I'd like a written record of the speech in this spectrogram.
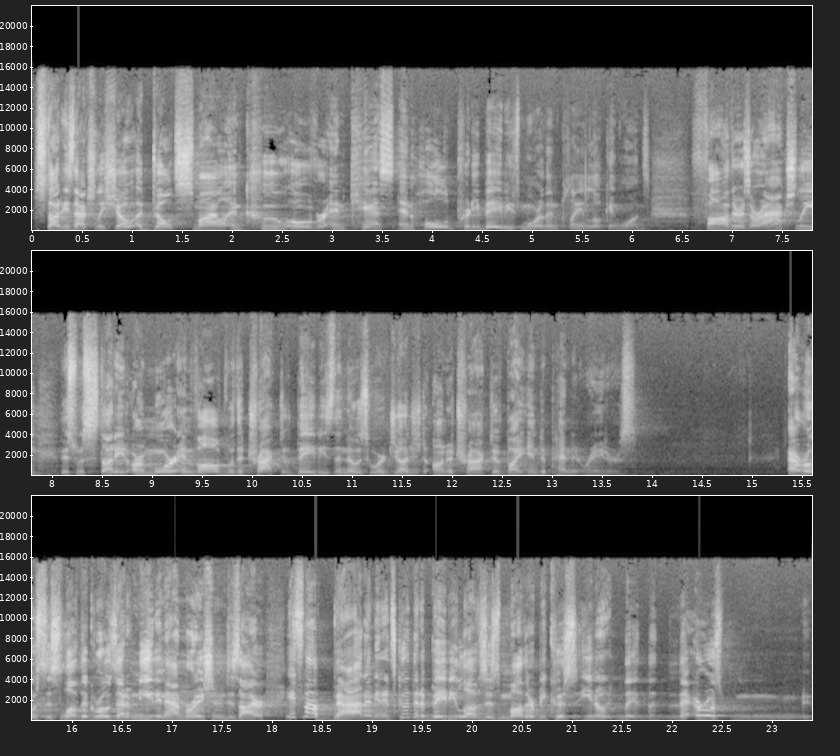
Studies actually show adults smile and coo over and kiss and hold pretty babies more than plain looking ones. Fathers are actually, this was studied, are more involved with attractive babies than those who are judged unattractive by independent raters. Eros, this love that grows out of need and admiration and desire, it's not bad. I mean, it's good that a baby loves his mother because, you know, the, the, the Eros mm,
